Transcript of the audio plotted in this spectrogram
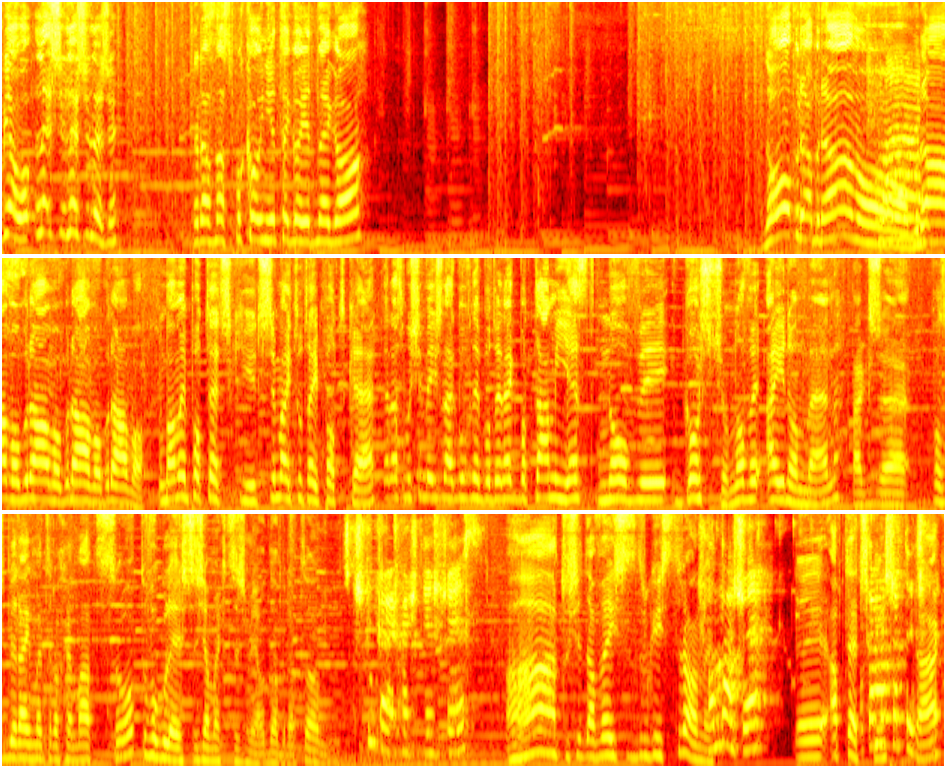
Biało, leży, leży, leży. Teraz na spokojnie tego jednego. Dobra, brawo! Nice. Brawo, brawo, brawo, brawo. Mamy poteczki, trzymaj tutaj potkę. Teraz musimy iść na główny budynek, bo tam jest nowy gościu, nowy Iron Man. Także pozbierajmy trochę matsu. Tu w ogóle jeszcze ziomek coś miał, dobra, to... Skrzynka jakaś jeszcze jest. A, tu się da wejść z drugiej strony. Bandaże. Yy, apteczki, Tam masz apteczkę. tak?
